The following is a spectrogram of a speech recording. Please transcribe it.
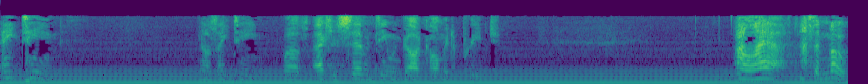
18. I was 18. Well, I was actually 17 when God called me to preach. I laughed. I said, no.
